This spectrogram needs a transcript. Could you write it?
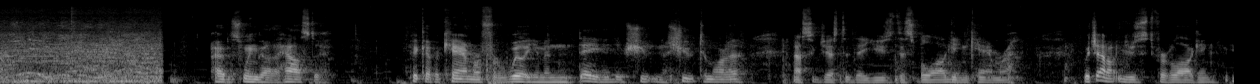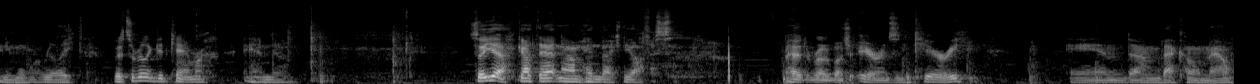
I had to swing by the house to pick up a camera for William and David. They're shooting a shoot tomorrow. I suggested they use this vlogging camera, which I don't use for vlogging anymore, really. But it's a really good camera. And um, so, yeah, got that. Now I'm heading back to the office. I had to run a bunch of errands in Cary, and I'm back home now.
